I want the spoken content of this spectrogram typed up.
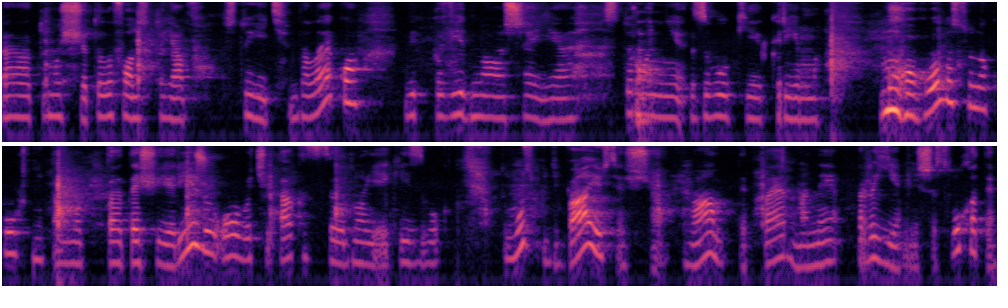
е, тому що телефон стояв, стоїть далеко. Відповідно, ще є сторонні звуки, крім мого голосу на кухні. Там от те, що я ріжу овочі, так все одно є якийсь звук. Тому сподіваюся, що вам тепер мене приємніше слухати.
